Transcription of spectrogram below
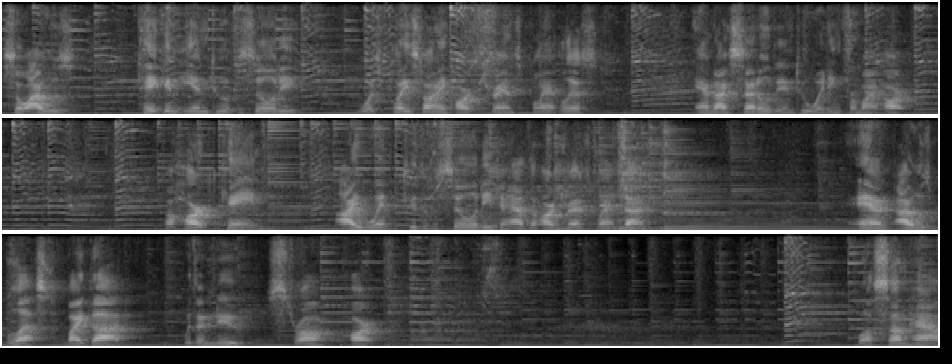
So I was taken into a facility, was placed on a heart transplant list, and I settled into waiting for my heart. The heart came, I went to the facility to have the heart transplant done, and I was blessed by God with a new, strong heart. Well, somehow,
